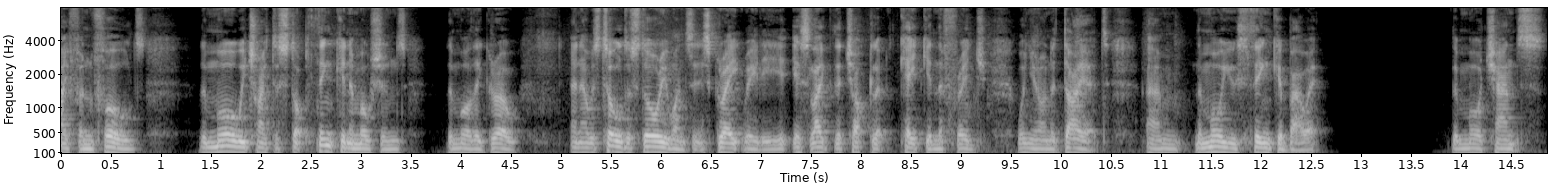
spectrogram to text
life unfolds. The more we try to stop thinking emotions, the more they grow. And I was told a story once, and it's great, really. It's like the chocolate cake in the fridge when you're on a diet. Um, the more you think about it, the more chance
